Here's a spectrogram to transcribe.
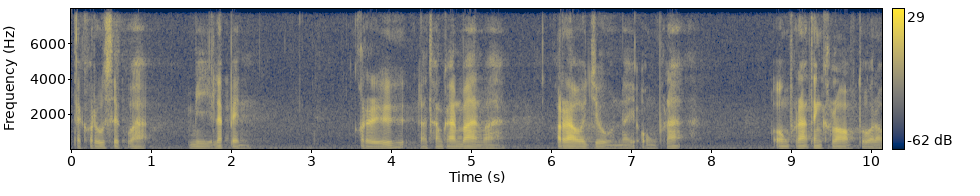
แต่ก็รู้สึกว่ามีและเป็น หรือเราทำการบ้านว่า เราอยู่ในองค์พระ องค์พระท่านครอบตัวเรา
